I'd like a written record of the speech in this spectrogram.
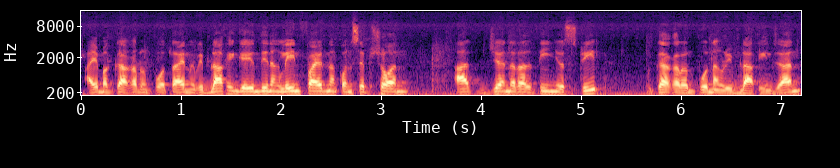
ay magkakaroon po tayo ng reblocking. Gayon din ang Lane 5 ng Concepcion at General Tino Street. Magkakaroon po ng reblocking dyan.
